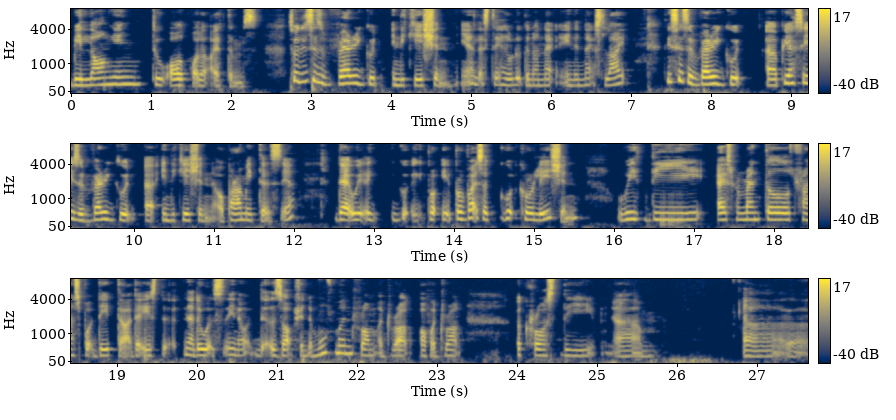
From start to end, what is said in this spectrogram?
belonging to all polar atoms so this is a very good indication yeah let's take a look in the next slide this is a very good uh, PSA is a very good uh, indication or parameters yeah that we, it provides a good correlation with the experimental transport data. That is the, in other words you know the absorption the movement from a drug of a drug across the um, uh,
